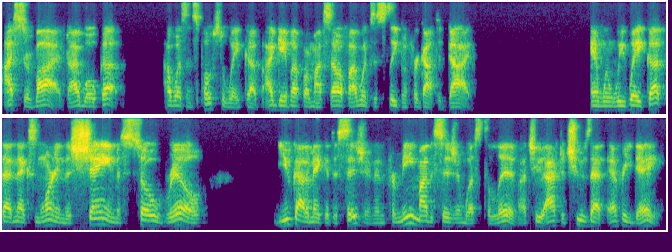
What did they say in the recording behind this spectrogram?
I survived. I woke up. I wasn't supposed to wake up. I gave up on myself. I went to sleep and forgot to die. And when we wake up that next morning, the shame is so real. You've got to make a decision. And for me, my decision was to live. I choose I have to choose that every day.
